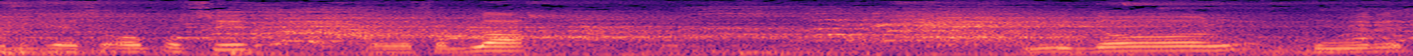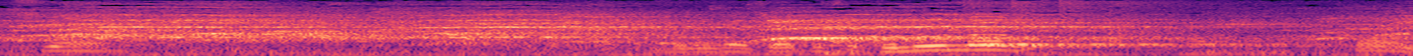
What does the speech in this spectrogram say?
Binigay sa opposite. Pero sa block. Middle. Sa opposite. Hinulog. Oh.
